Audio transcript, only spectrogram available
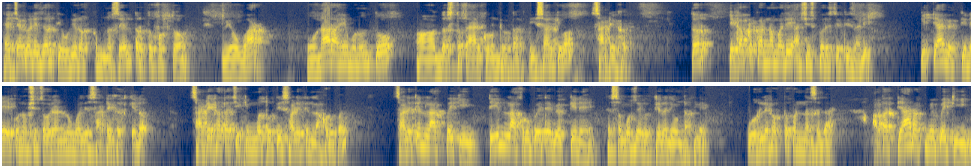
त्याच्याकडे जर तेवढी रक्कम नसेल तर तो फक्त व्यवहार होणार आहे म्हणून तो दस्त तयार करून ठेवतात इसार किंवा साठेखत. तर एका प्रकरणामध्ये अशीच परिस्थिती झाली की त्या व्यक्तीने एकोणीसशे चौऱ्याण्णवमध्ये साठेखत केलं. साठेखताची किंमत होती साडेतीन लाख रुपये. साडेतीन लाखपैकी तीन लाख रुपये त्या व्यक्तीने त्या समोरच्या व्यक्तीला देऊन टाकले. उरले फक्त पन्नास हजार. आता त्या रकमेपैकी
